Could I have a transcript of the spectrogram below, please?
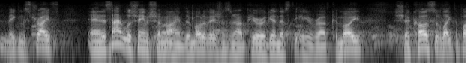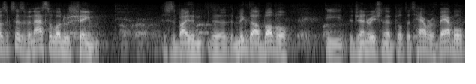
making strife, and it's not l'shem shemaim, their motivations are not pure. Again, that's the Eirav Kamoi. Shekosov, like the pasuk says, "Vanasa lanu shem." This is by the the, the Migdal Babel, the, the generation that built the Tower of Babel,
